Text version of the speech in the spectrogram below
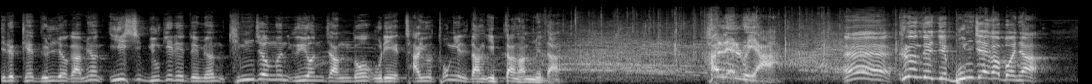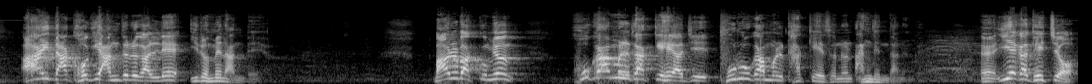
이렇게 늘려가면 26일이 되면 김정은 위원장도 우리 자유통일당 입당합니다. 할렐루야! 예, 그런데 이제 문제가 뭐냐? 아이, 나 거기 안 들어갈래? 이러면 안 돼요. 말을 바꾸면 호감을 갖게 해야지 불호감을 갖게 해서는 안 된다는 거예요. 예, 이해가 됐죠?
